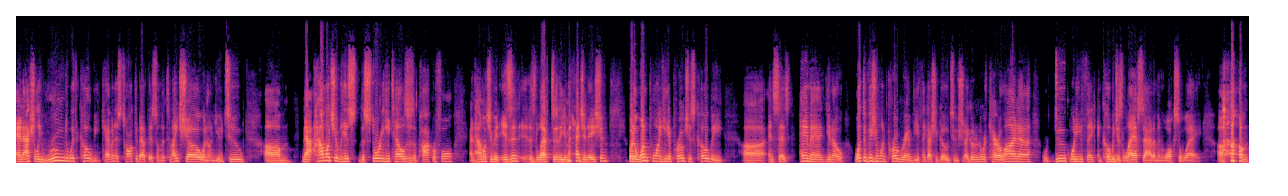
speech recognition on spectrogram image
and actually roomed with Kobe. Kevin has talked about this on the Tonight Show and on YouTube. Um, now, how much of his the story he tells is apocryphal, and how much of it isn't is left to the imagination. But at one point, he approaches Kobe uh, and says, "Hey, man, you know what Division One program do you think I should go to? Should I go to North Carolina or Duke? What do you think?" And Kobe just laughs at him and walks away. Um,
